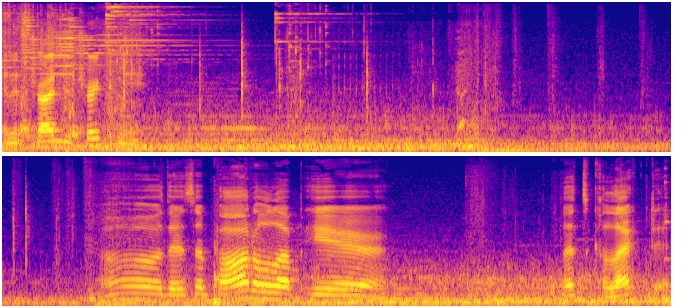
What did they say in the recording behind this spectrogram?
And it tried to trick me. There's a bottle up here. Let's collect it.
